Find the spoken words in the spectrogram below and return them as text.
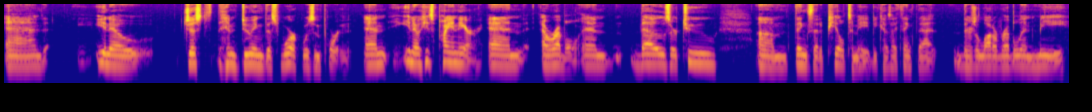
And, you know, just him doing this work was important. And, you know, he's a pioneer and a rebel. And those are two um, things that appeal to me because I think that there's a lot of rebel in me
